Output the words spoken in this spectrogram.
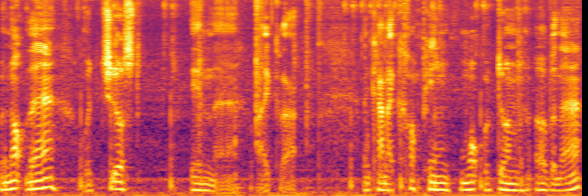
we're not there we're just in there like that. And kind of copying what we've done over there.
